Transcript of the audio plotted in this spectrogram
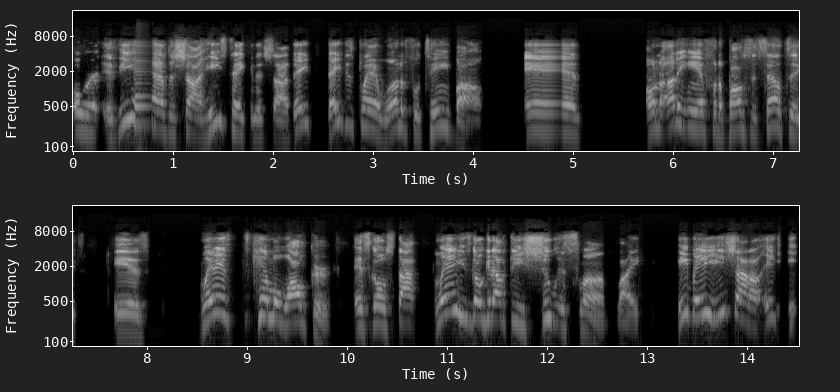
Or if he has a shot, he's taking a shot. They they just playing wonderful team ball. And on the other end for the Boston Celtics is when is Kemba Walker is gonna stop? When he's gonna get out these shooting slumps? Like he he, he shot out. He, he-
